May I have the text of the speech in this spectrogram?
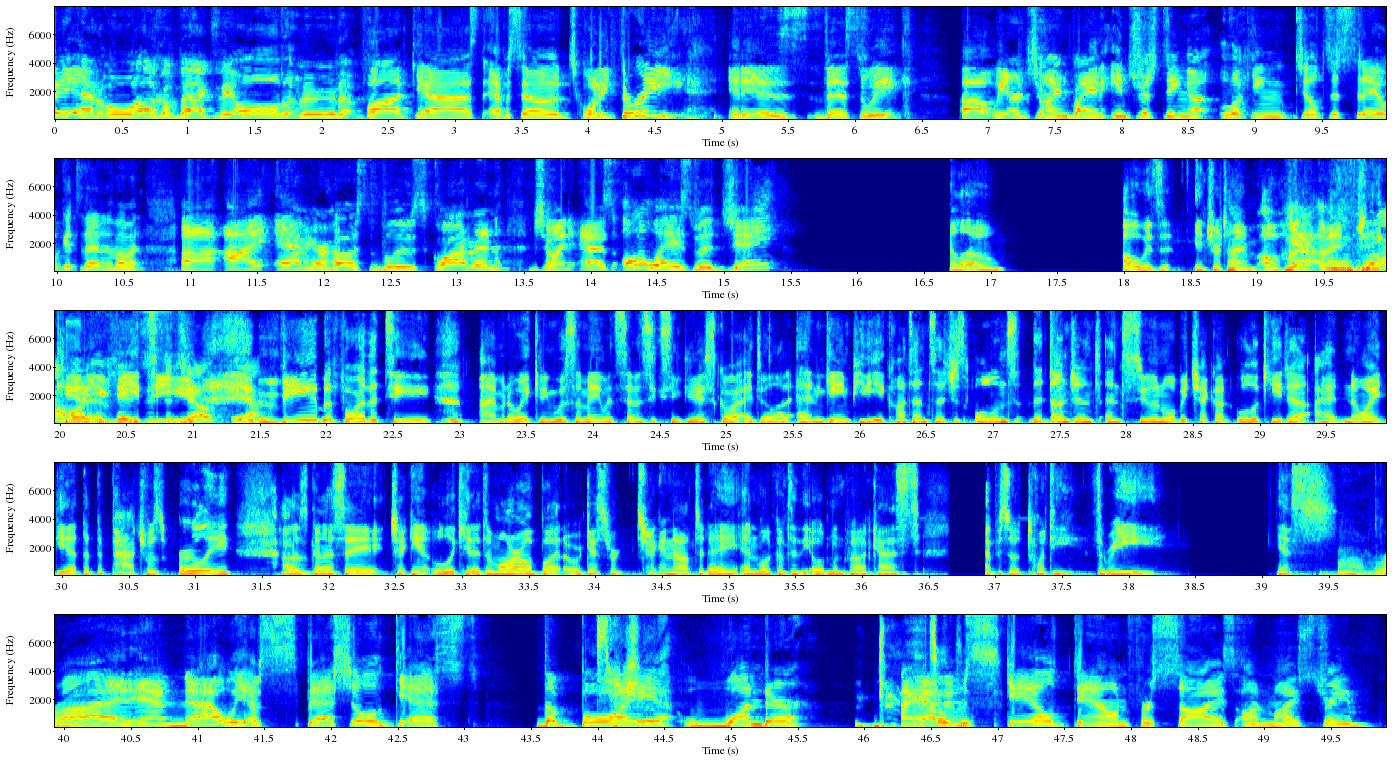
everybody, and welcome back to the Old Moon Podcast, episode 23. It is this week. Uh, we are joined by an interesting uh, looking Tiltus today. We'll get to that in a moment. Uh, I am your host, Blue Squadron, joined as always with Jay. Hello. Oh, is it intro time? Oh, hi. Yeah, I'm bro, are you- JK is this a joke? VT. Yeah. V before the T. I'm an awakening Wusamane with 760 gear score. I do a lot of endgame PvE content such as Olun's, the dungeons, and soon we'll be checking out Ulukita. I had no idea that the patch was early. I was gonna say checking out Ulukita tomorrow, but I guess we're checking it out today. And welcome to the Old Moon Podcast, episode 23. Yes. All right, and now we have special guest, the boy wonder. I have him scaled down for size on my stream.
